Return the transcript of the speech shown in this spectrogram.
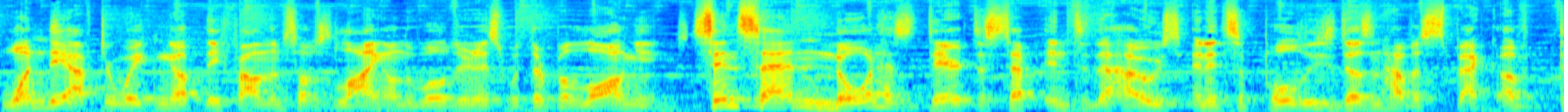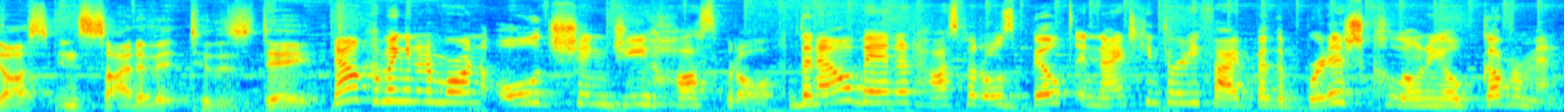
One day after waking up, they found themselves lying on the wilderness with their belongings. Since then, no one has dared to step into the house and it supposedly doesn't have a speck of dust inside of it to this day. Now coming in number one, Old Changi Hospital. The now abandoned hospital was built in 1935 by the British colonial government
